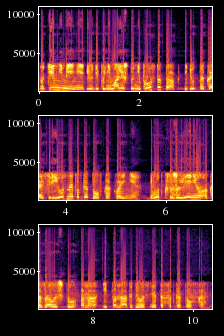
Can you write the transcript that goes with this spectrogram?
Но тем не менее, люди понимали, что не просто так идет такая серьезная подготовка к войне. И вот, к сожалению, оказалось, что она и понадобилась, эта подготовка.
